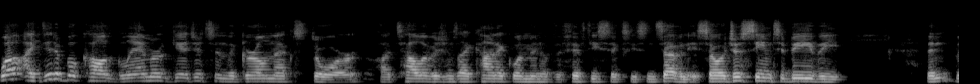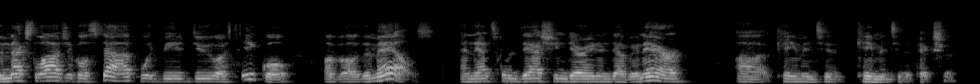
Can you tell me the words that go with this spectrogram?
Well, I did a book called Glamour, Gidgets, and the Girl Next Door uh, Television's Iconic Women of the 50s, 60s, and 70s. So it just seemed to be the, the, the next logical step would be to do a sequel of uh, the males. And that's when Dashing, Daring, and Debonair uh, came into came into the picture.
